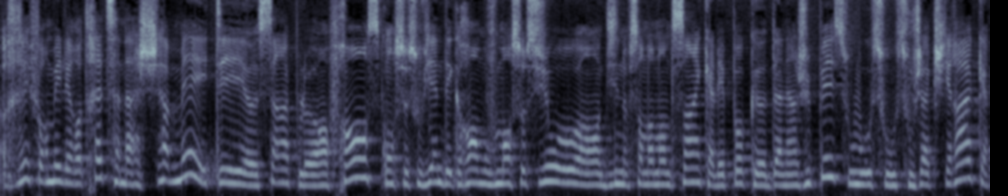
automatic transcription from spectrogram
réformer les retraites, ça n'a jamais été euh, simple en France. Qu'on se souvienne des grands mouvements sociaux en 1995, à l'époque d'Alain Juppé, sous, sous, Jacques Chirac,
